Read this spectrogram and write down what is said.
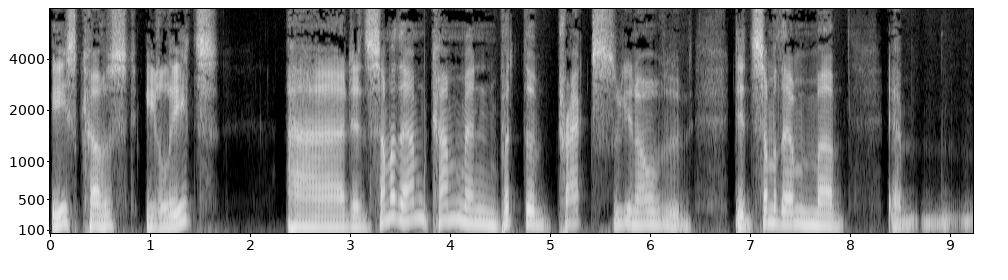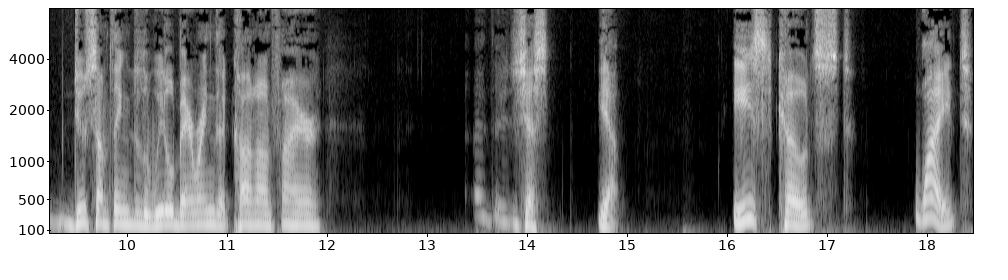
East Coast elites? Uh, did some of them come and put the tracks, you know, did some of them uh, uh, do something to the wheel bearing that caught on fire? Just, yeah. East Coast white,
